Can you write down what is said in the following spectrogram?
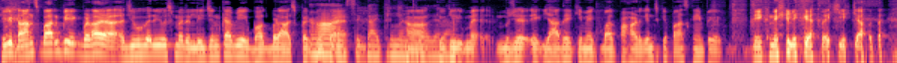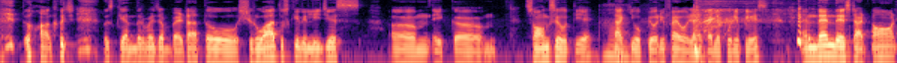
क्योंकि डांस पार्क भी एक बड़ा अजीब गरीब उसमें रिलीजन का भी एक बहुत बड़ा एस्पेक्ट हाँ, होता है गायत्री मंत्र हाँ क्योंकि मैं मुझे एक याद है कि मैं एक बार पहाड़गंज के पास कहीं पे देखने के लिए गया था कि ये क्या होता है तो वहाँ कुछ उसके अंदर में जब बैठा तो शुरुआत उसकी रिलीजियस एक सॉन्ग से होती है हाँ. ताकि वो प्योरीफाई हो जाए पहले पूरी place and then they start टॉट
